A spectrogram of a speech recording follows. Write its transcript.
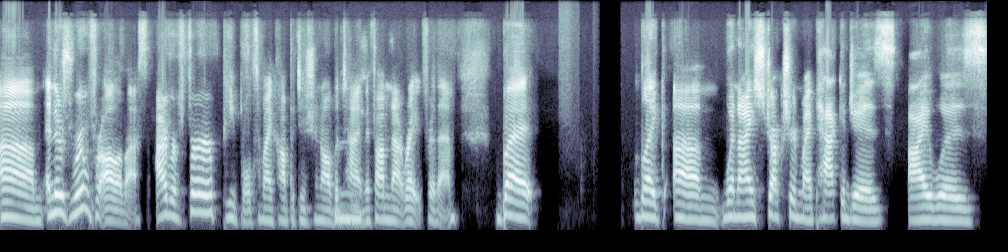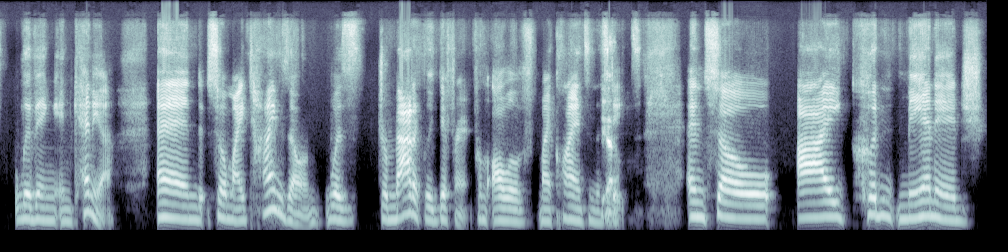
Um, and there's room for all of us. I refer people to my competition all the mm-hmm. time if I'm not right for them. But like um when I structured my packages, I was living in Kenya. And so my time zone was dramatically different from all of my clients in the yeah. States. And so I couldn't manage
